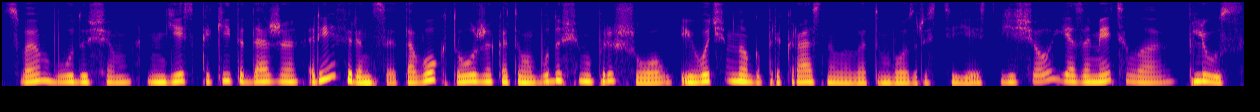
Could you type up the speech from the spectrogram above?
своем будущем. Есть какие-то даже референсы того, кто уже к этому будущему пришел. И очень много прекрасного в этом возрасте есть. Еще я заметила плюс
